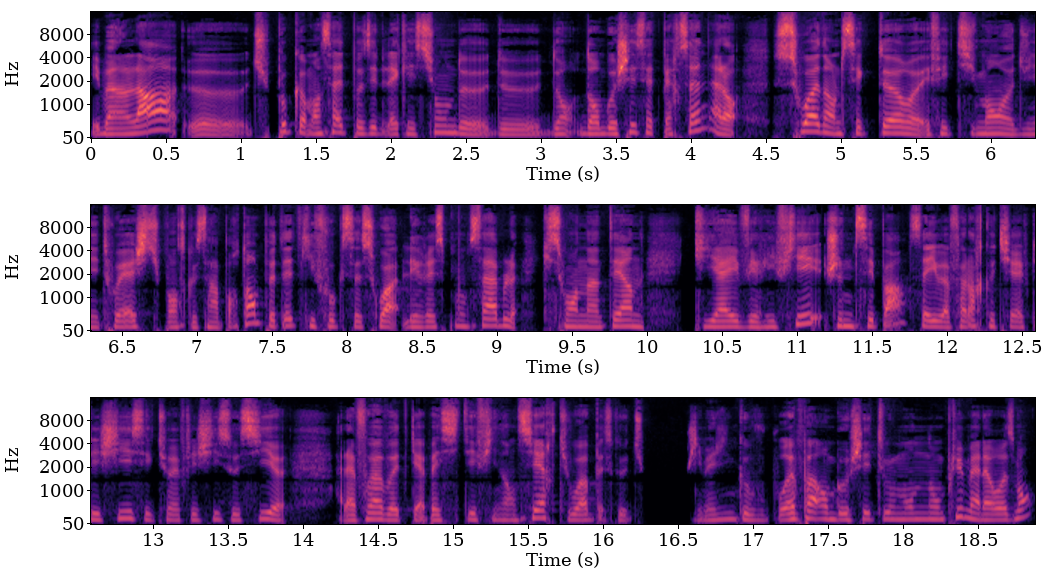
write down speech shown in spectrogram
eh ben là, euh, tu peux commencer à te poser de la question de, d'embaucher cette personne. Alors, soit dans le secteur euh, effectivement euh, du nettoyage, tu penses que c'est important, peut-être qu'il faut que ce soit les responsables qui soient en interne qui aillent vérifier. Je ne sais pas. Ça, il va falloir que tu y réfléchisses et que tu réfléchisses aussi à la fois à votre capacité financière, tu vois, parce que j'imagine que vous pourrez pas embaucher tout le monde non plus, malheureusement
